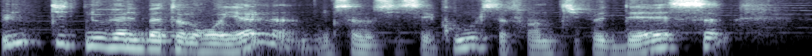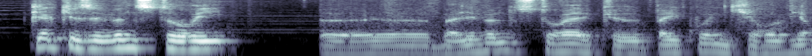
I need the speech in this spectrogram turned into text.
Une petite nouvelle Battle Royale, donc ça aussi c'est cool, ça fera un petit peu de DS quelques event story. Euh, bah, L'event story avec euh, qui revient.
